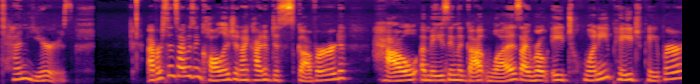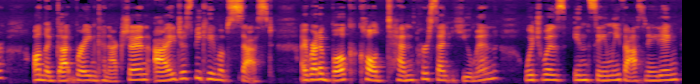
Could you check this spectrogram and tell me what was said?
10 years. Ever since I was in college and I kind of discovered how amazing the gut was. I wrote a 20 page paper on the gut brain connection. I just became obsessed. I read a book called 10% Human, which was insanely fascinating.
